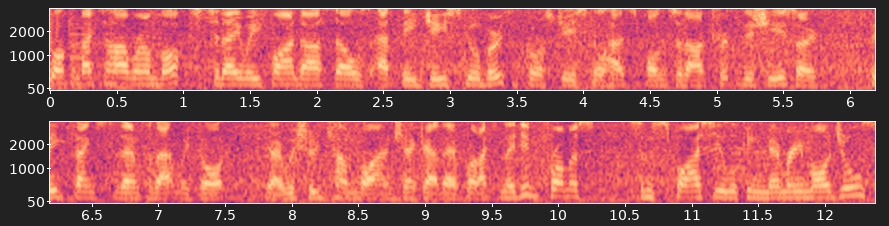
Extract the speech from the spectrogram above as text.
Welcome back to Hardware Unboxed. Today we find ourselves at the G-Skill booth. Of course, G-Skill has sponsored our trip this year, so big thanks to them for that. And we thought, you know, we should come by and check out their products. And they did promise some spicy looking memory modules.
